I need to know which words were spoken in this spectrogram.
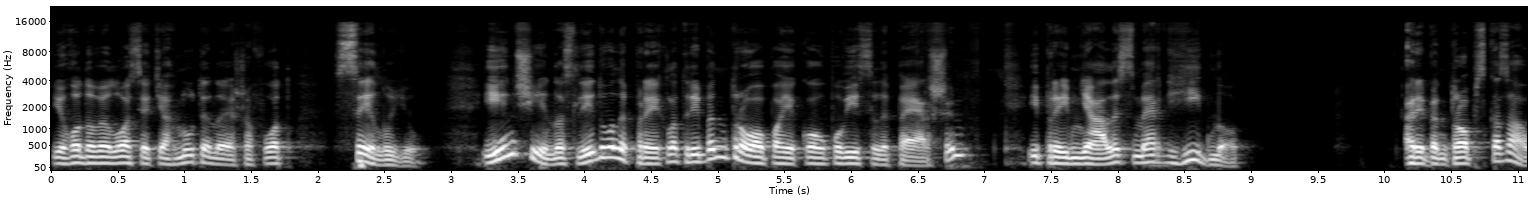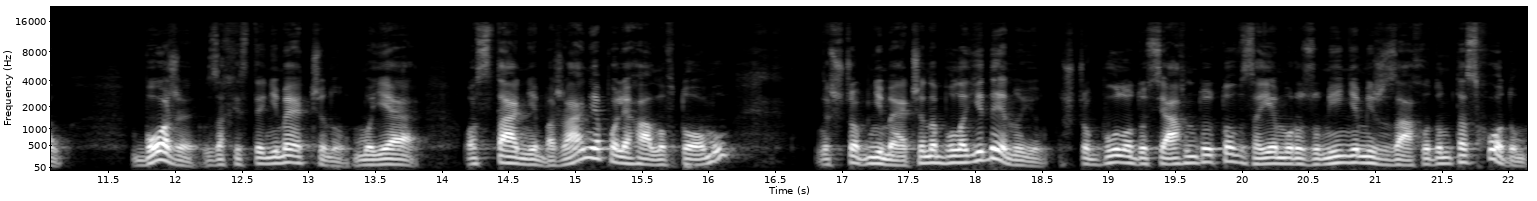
Його довелося тягнути на ешафот силою. Інші наслідували приклад Ріббентропа, якого повісили першим, і прийняли смерть гідно. А Ріббентроп сказав: Боже, захисти Німеччину, моє останнє бажання полягало в тому, щоб Німеччина була єдиною, щоб було досягнуто взаєморозуміння між Заходом та Сходом,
